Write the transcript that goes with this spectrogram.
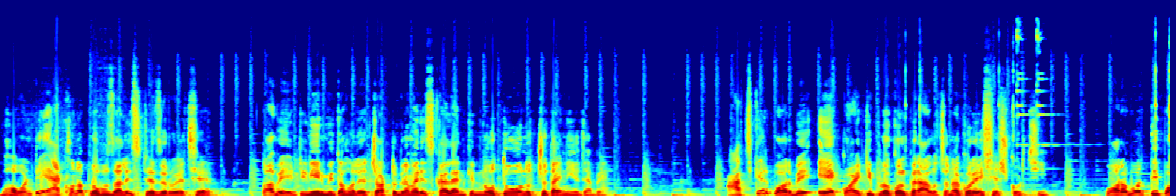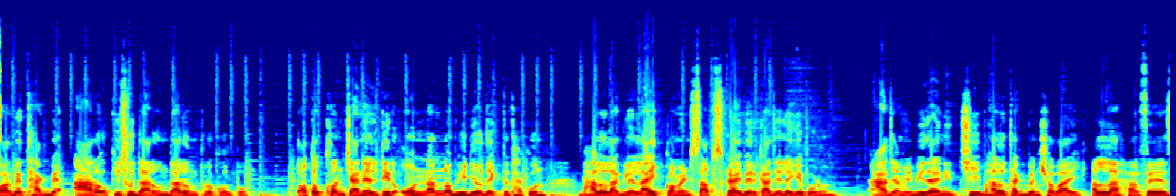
ভবনটি এখনও প্রপোজাল স্টেজে রয়েছে, তবে এটি নির্মিত হলে চট্টগ্রামের স্কাইলাইনকে নতুন উচ্চতায় নিয়ে যাবে। আজকের পর্বে এ কয়েকটি প্রকল্পের আলোচনা করেই শেষ করছি। পরবর্তী পর্বে থাকবে আরও কিছু দারুণ দারুণ প্রকল্প। ততক্ষণ চ্যানেলটির অন্যান্য ভিডিও দেখতে থাকুন। ভালো লাগলে লাইক কমেন্ট সাবস্ক্রাইবের কাজে লেগে পড়ুন। আজ আমি বিদায় নিচ্ছি। ভালো থাকবেন সবাই। আল্লাহ হাফেজ।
